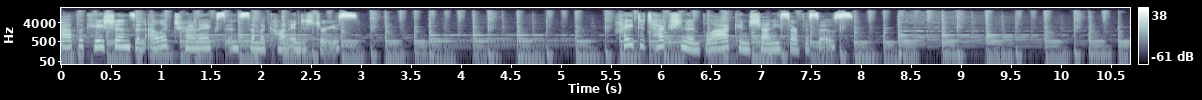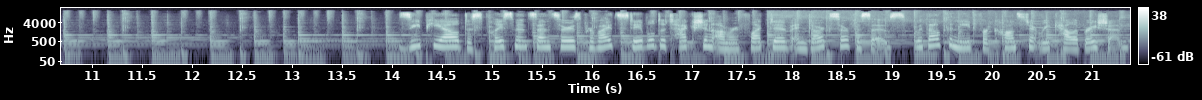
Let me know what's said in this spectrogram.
Applications in electronics and semicon industries. Height detection in black and shiny surfaces. ZPL displacement sensors provide stable detection on reflective and dark surfaces without the need for constant recalibration.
